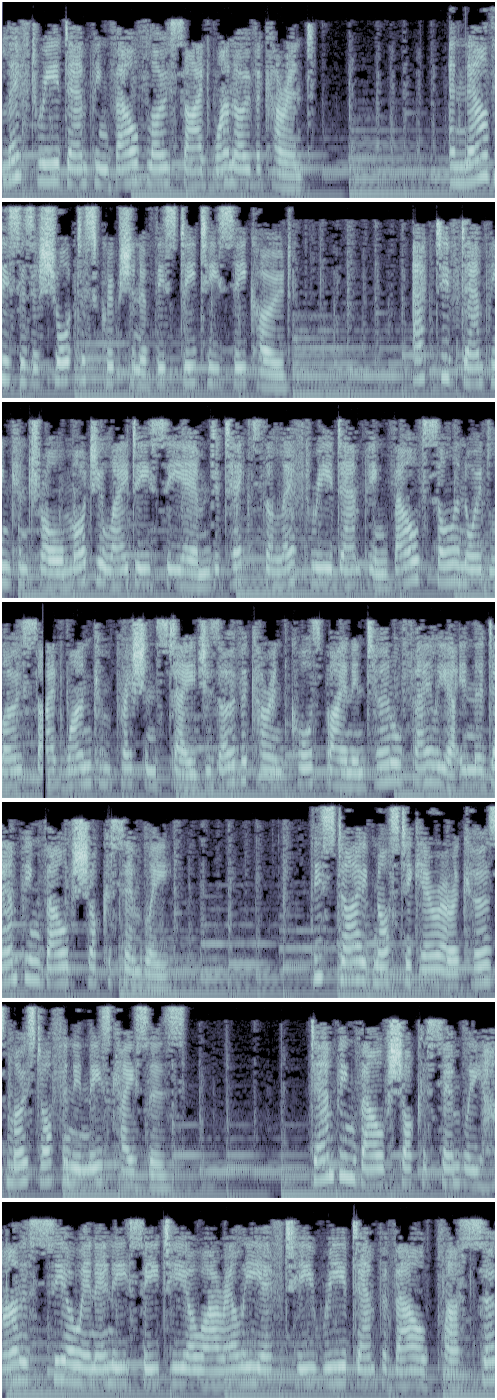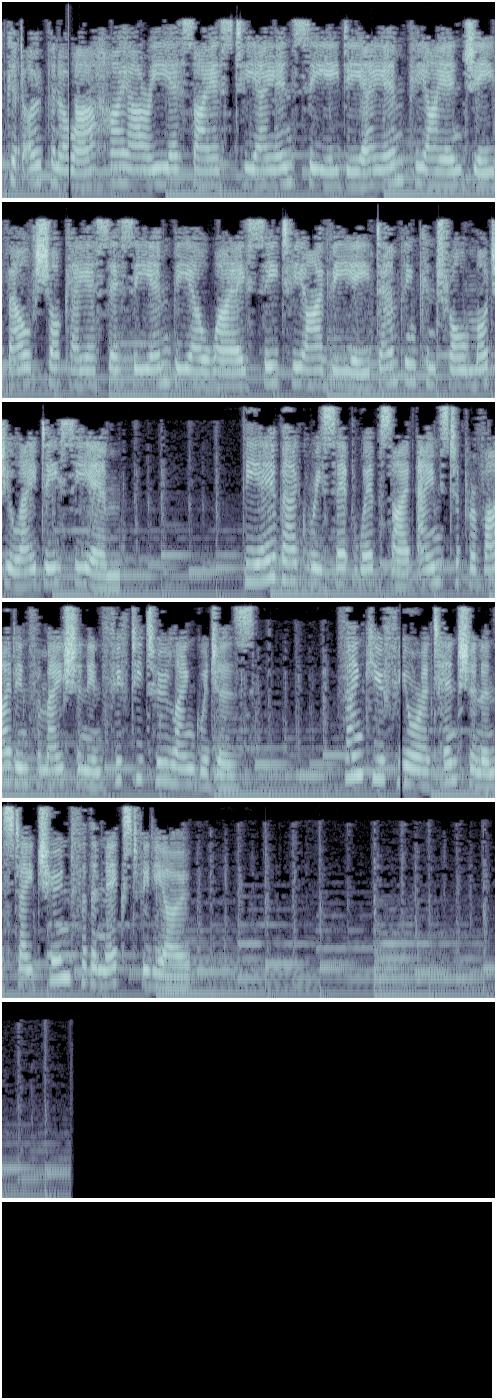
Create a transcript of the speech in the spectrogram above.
left rear damping valve low side 1 overcurrent. And now this is a short description of this DTC code. Active Damping Control Module ADCM detects the left rear damping valve solenoid low side 1 compression stage is overcurrent caused by an internal failure in the damping valve shock assembly. This diagnostic error occurs most often in these cases. Damping valve shock assembly harness CONNECTORLEFT rear damper valve plus circuit open OR high RESISTANCEDAMPING valve shock ASSEMBLYACTIVE damping control module ADCM. The Airbag Reset website aims to provide information in 52 languages. Thank you for your attention and stay tuned for the next video.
